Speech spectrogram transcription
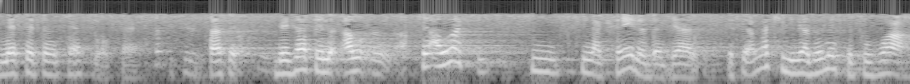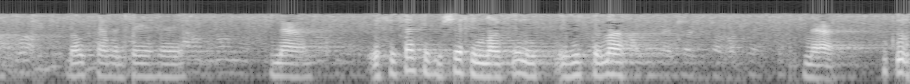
mais c'est un test, mon frère. Ça, c'est, déjà, c'est, le, c'est Allah qui, qui, qui l'a créé, le Dajjal. Et c'est Allah qui lui a donné ce pouvoir. Donc, ça veut dire, euh, non. Et c'est ça que le chef il mentionne, justement. Non.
